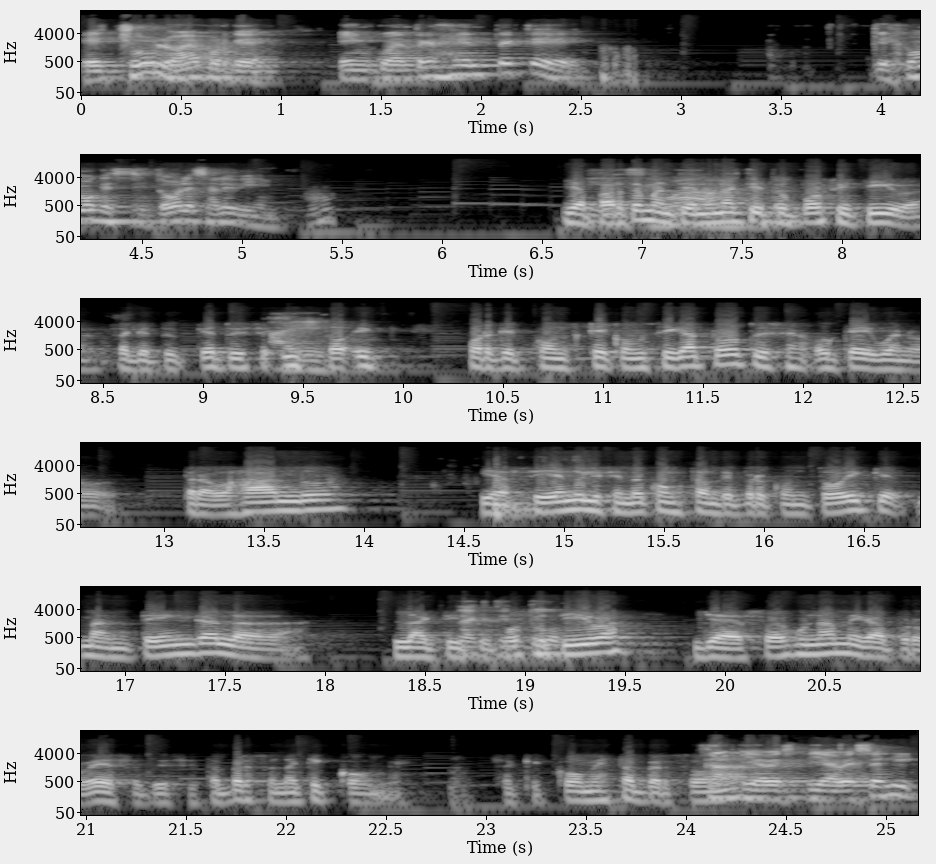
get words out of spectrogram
es chulo, ¿eh? Porque encuentra gente que, que es como que si todo le sale bien, ¿no? Y aparte mantiene una actitud positiva, o sea, que tú, que tú dices, porque con, que consiga todo, tú dices, ok, bueno, trabajando, y haciendo y siendo constante, pero con todo y que mantenga la, la, actitud, positiva, ya eso es una mega proeza. Dice, esta persona que come, o sea, que come esta persona. y, a veces, y a, veces,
